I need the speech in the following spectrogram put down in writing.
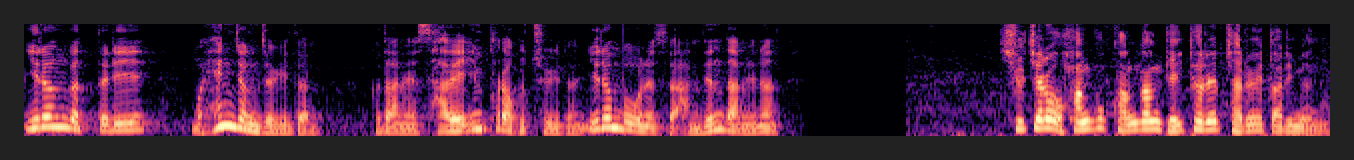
이런 것들이 뭐 행정적이든, 그 다음에 사회 인프라 구축이든 이런 부분에서 안 된다면은 실제로 한국관광 데이터랩 자료에 따르면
